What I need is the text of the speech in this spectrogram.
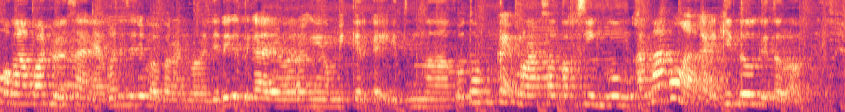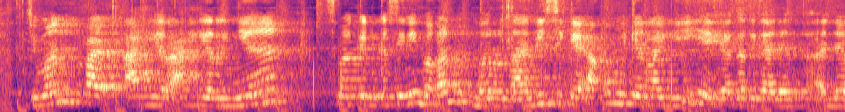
pengakuan dosanya aku di sini baperan banget. Jadi ketika ada orang yang mikir kayak gitu tentang aku tuh aku kayak merasa tersinggung karena aku nggak kayak gitu gitu loh. Cuman pada akhir-akhirnya semakin ke sini bahkan baru tadi sih kayak aku mikir lagi iya ya ketika ada ada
